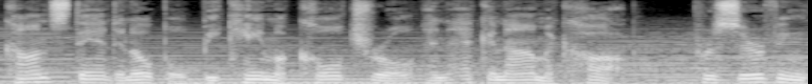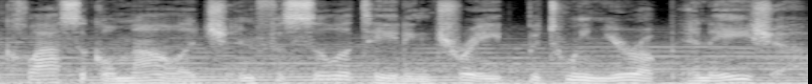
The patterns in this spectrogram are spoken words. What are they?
Constantinople became a cultural and economic hub, preserving classical knowledge and facilitating trade between Europe and Asia.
